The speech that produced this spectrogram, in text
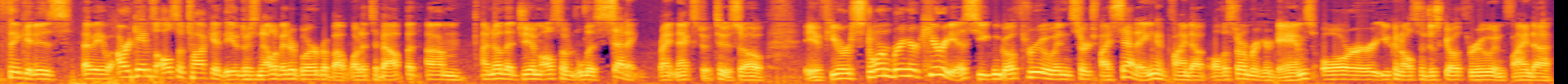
think it is. I mean, our games also talk. There's an elevator blurb about what it's about, but um, I know that Jim also lists setting right next to it too. So if you're Stormbringer curious, you can go through and search by setting and find out all the Stormbringer games, or you can also just go through and find a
